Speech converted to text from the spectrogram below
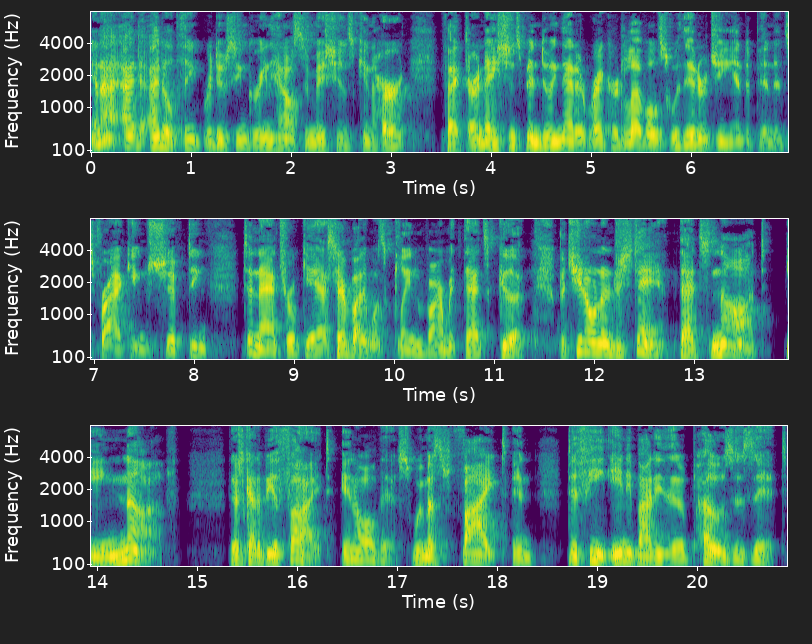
And I, I, I, don't think reducing greenhouse emissions can hurt. In fact, our nation's been doing that at record levels with energy independence, fracking, shifting to natural gas. Everybody wants a clean environment. That's good. But you don't understand. That's not enough. There's got to be a fight in all this. We must fight and defeat anybody that opposes it.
